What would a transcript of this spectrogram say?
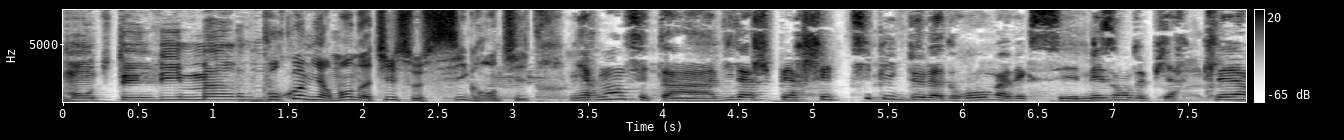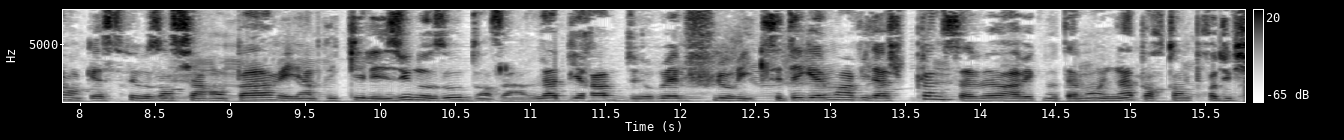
Montélimar. Pourquoi Mirmande a-t-il ce si grand titre? Mirmande, c'est un village perché typique de la Drôme avec ses maisons de pierre claire encastrées aux anciens remparts et imbriquées les unes aux autres dans un labyrinthe de ruelles fleuries. C'est également un village plein de saveurs avec notamment une importante production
